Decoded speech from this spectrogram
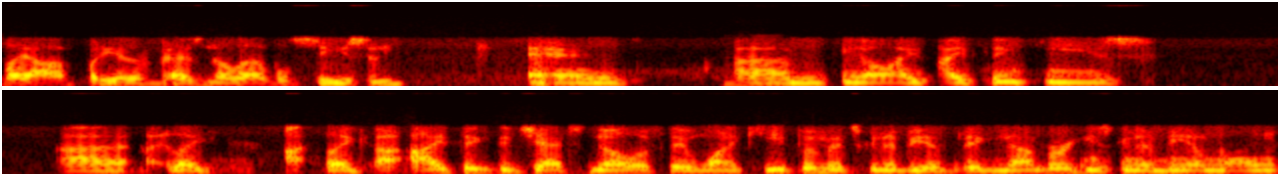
playoff, but he had a Vezina level season. And um, you know, I, I think he's uh, like I- like I I think the Jets know if they want to keep him, it's going to be a big number. He's going to be among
